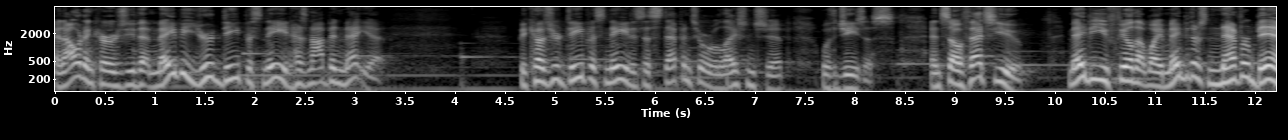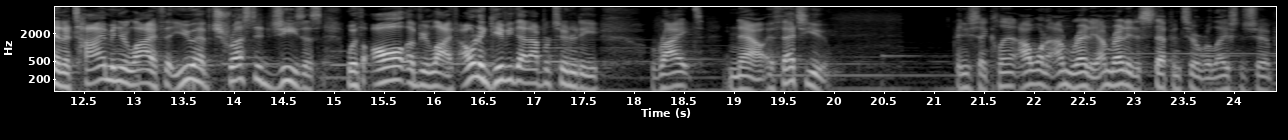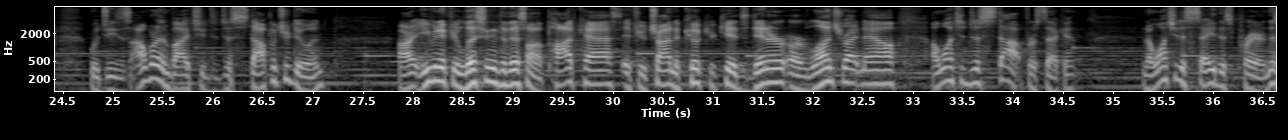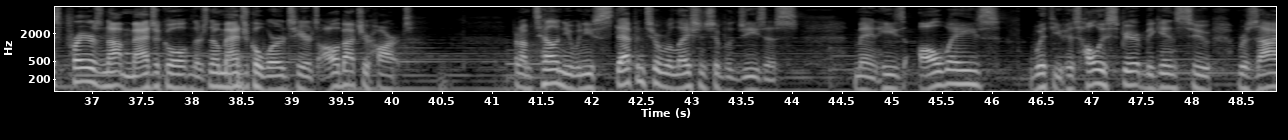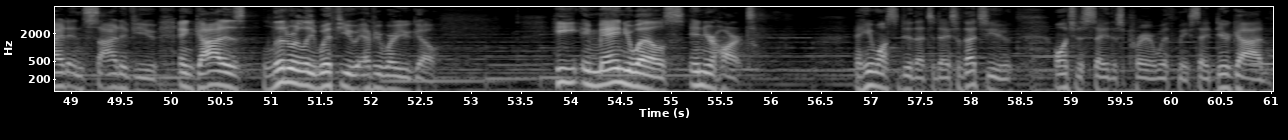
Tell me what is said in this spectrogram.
And I would encourage you that maybe your deepest need has not been met yet. Because your deepest need is to step into a relationship with Jesus. And so if that's you, maybe you feel that way. Maybe there's never been a time in your life that you have trusted Jesus with all of your life. I want to give you that opportunity right now. If that's you, and you say, Clint, I want to, I'm ready. I'm ready to step into a relationship with Jesus. I want to invite you to just stop what you're doing. All right, even if you're listening to this on a podcast, if you're trying to cook your kids dinner or lunch right now, I want you to just stop for a second. And I want you to say this prayer. And this prayer is not magical, there's no magical words here. It's all about your heart. But I'm telling you, when you step into a relationship with Jesus, man, He's always with you. His Holy Spirit begins to reside inside of you, and God is literally with you everywhere you go. He Emmanuel's in your heart, and He wants to do that today. So if that's you, I want you to say this prayer with me. Say, Dear God,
